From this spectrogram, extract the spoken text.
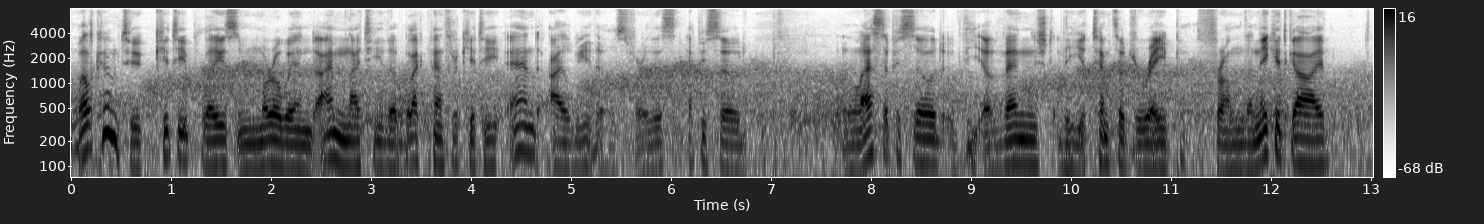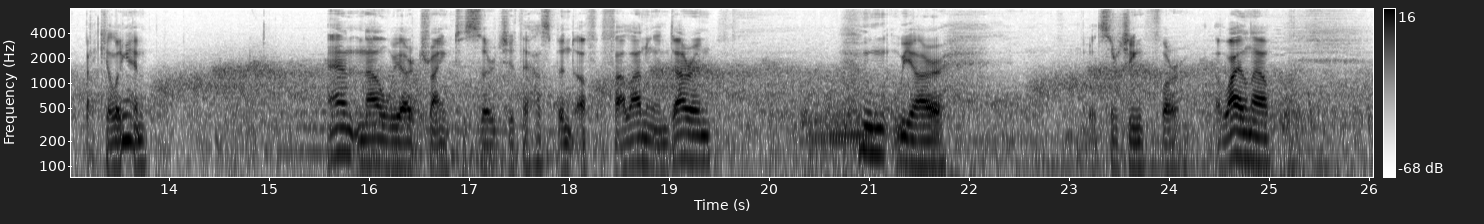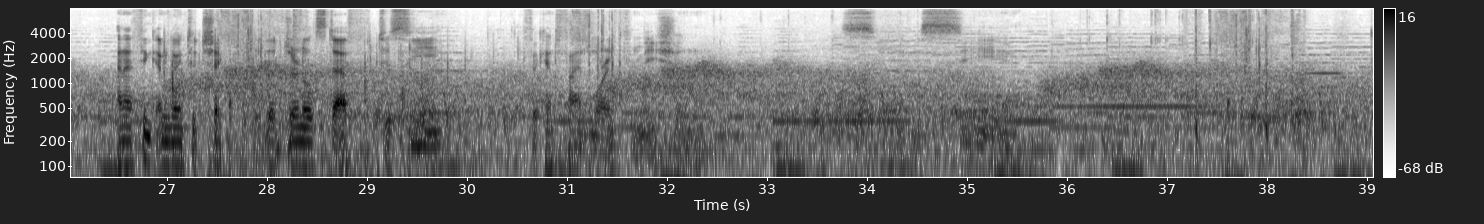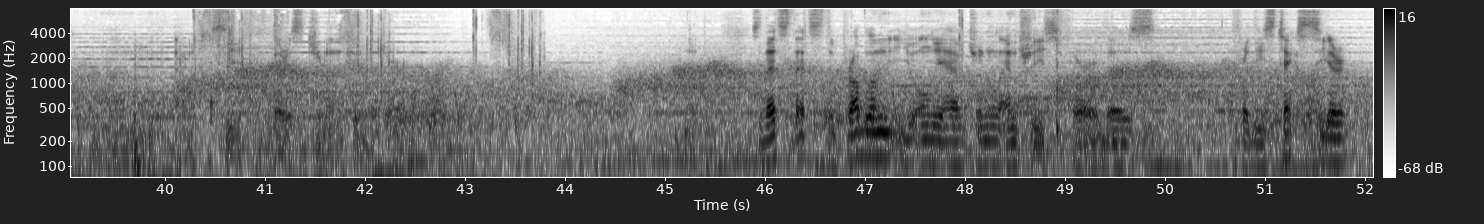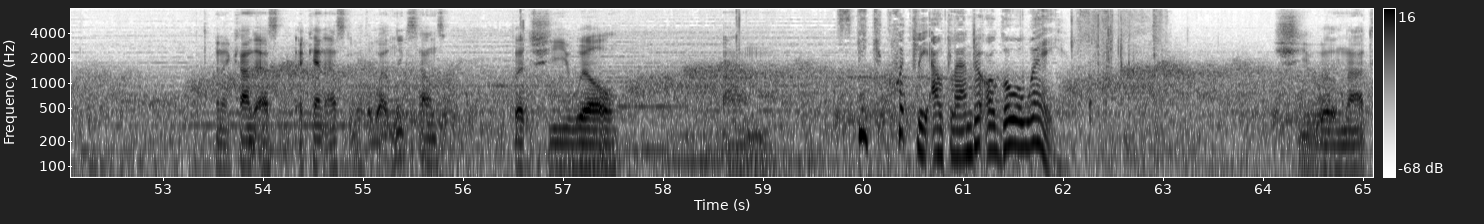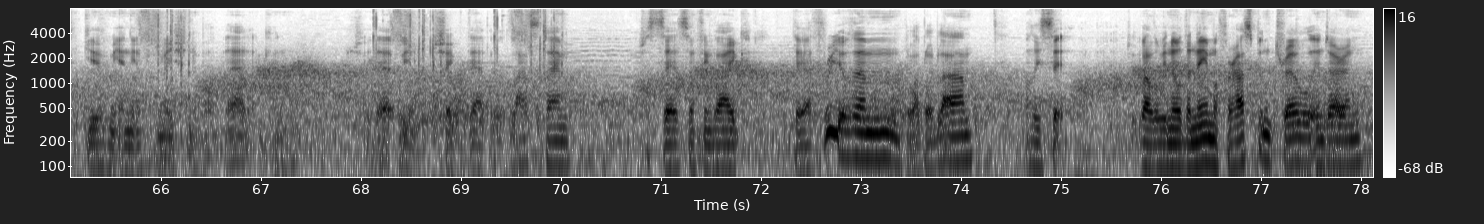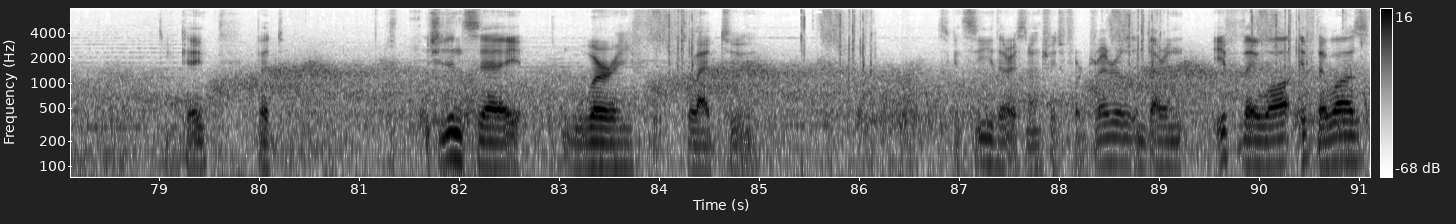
Welcome to Kitty Plays Morrowind. I'm Nighty the Black Panther Kitty, and I'll be the host for this episode. Last episode, we avenged the attempted rape from the naked guy by killing him. And now we are trying to search the husband of Falanu and Darren, whom we are searching for a while now. And I think I'm going to check the journal stuff to see if I can find more information. So let me see. Um, I want to see if there is a journal entry there. Nope. So that's that's the problem. You only have journal entries for those for these texts here. And I can't ask I can't ask about the wild lynx sounds but she will. Um, Speak quickly, Outlander, or go away. She will not give me any information about that. I can show that. We checked that last time. She said something like, "There are three of them." Blah blah blah. Well, he said, "Well, we know the name of her husband, Drerel Indaren." Okay, but she didn't say where he fled to can see there is an entry for Drerel Indaren. If there if there was,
